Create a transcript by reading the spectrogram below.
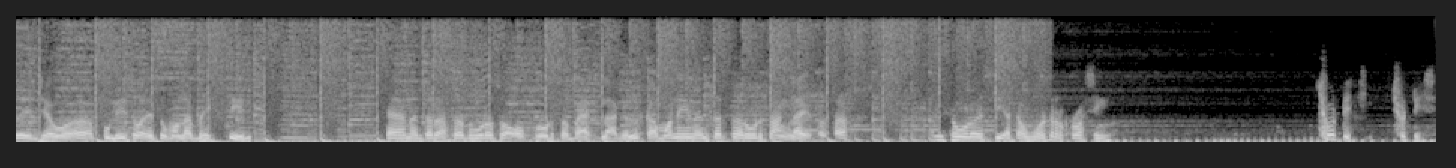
ते जेव्हा पोलीसवाले तुम्हाला भेटतील त्यानंतर असा थोडासा ऑफ रोडचा पॅच लागेल. कमानीनंतरचा रोड चांगला आहे तसा. आणि थोडीशी आता वॉटर क्रॉसिंग छोटीशी छोटीशी.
